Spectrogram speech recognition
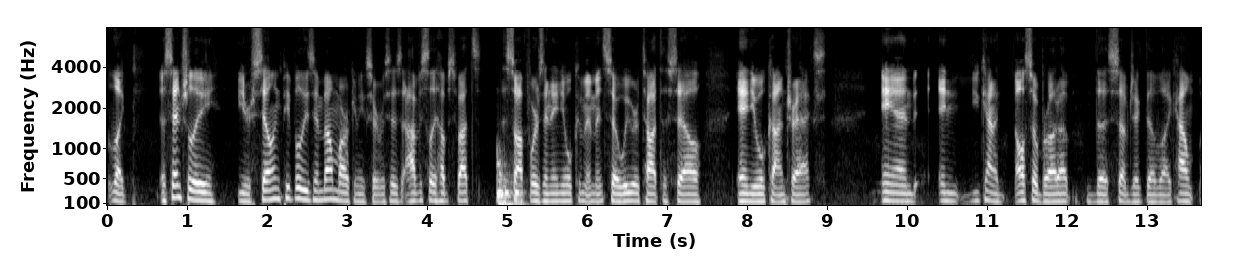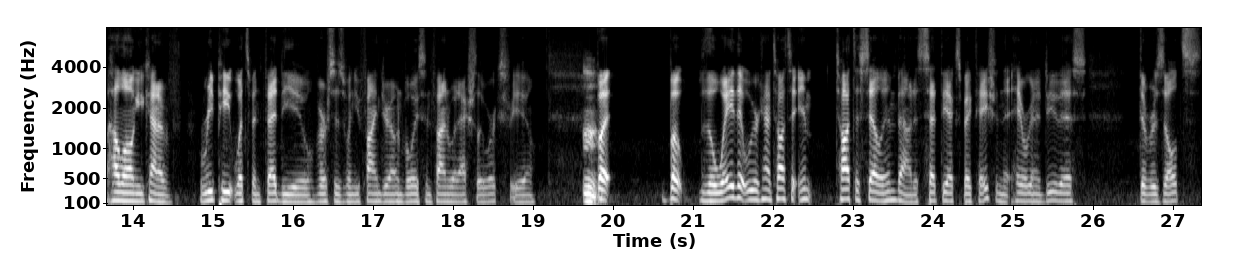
like essentially you're selling people these inbound marketing services. Obviously, HubSpot's the software is an annual commitment, so we were taught to sell annual contracts, and and you kind of also brought up the subject of like how how long you kind of repeat what's been fed to you versus when you find your own voice and find what actually works for you. Mm. But but the way that we were kind of taught to Im- taught to sell inbound is set the expectation that hey we're going to do this the results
